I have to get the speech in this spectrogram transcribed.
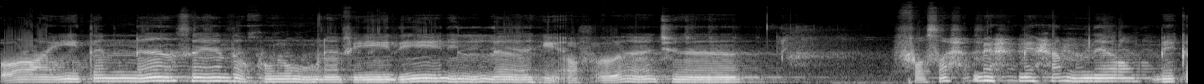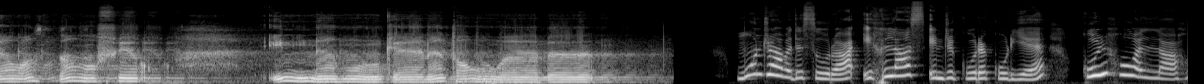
ورأيت الناس يدخلون في دين الله أفواجا فصحبح بحمد ربك واستغفره إنه كان توابا மூன்றாவது சூரா இஹ்லாஸ் என்று கூறக்கூடிய குல்ஹு அல்லாஹு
